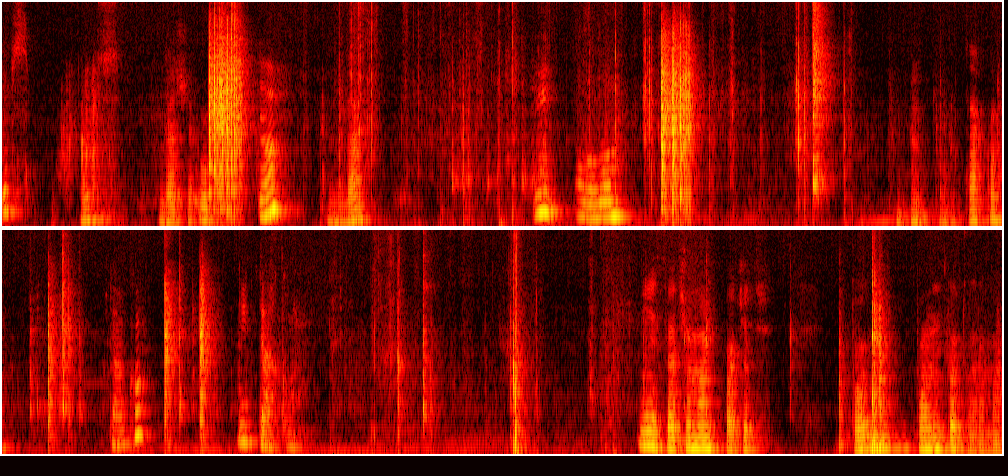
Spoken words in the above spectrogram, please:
Ups. Ups. Došle, ups, To. da. I ovo. Mhm, Tako. Tako. I tako. I sad ćemo ih početi po, puniti potvorama.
